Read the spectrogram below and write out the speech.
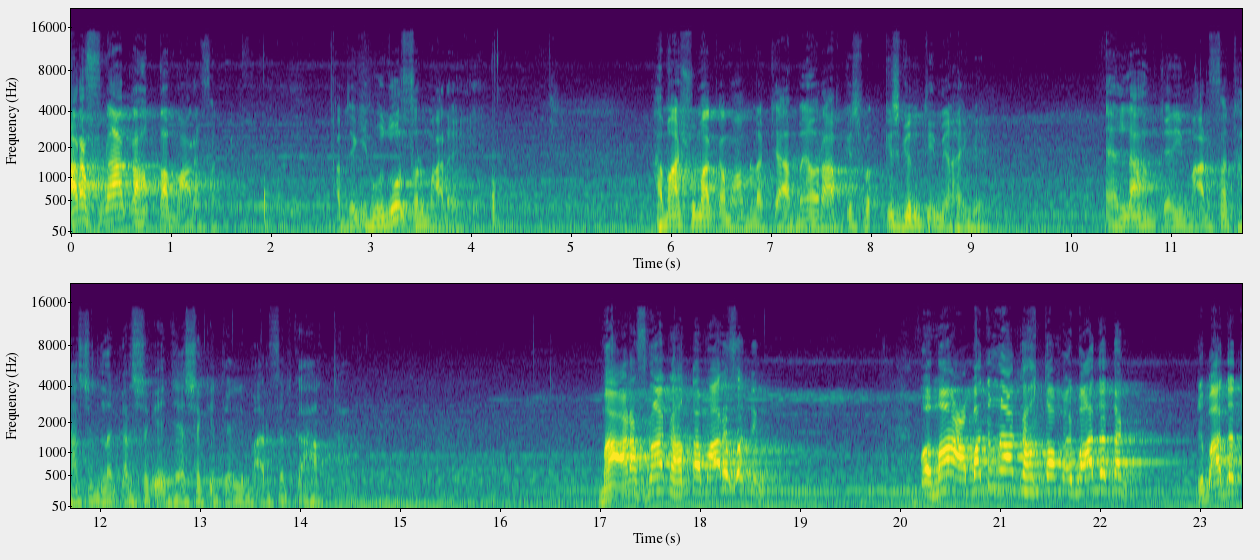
अरफना का हक का मारफत। अब देखिए, हुजूर फरमा रहे हैं हमाशुमा का मामला क्या? मैं और आप किस किस गिनती में आएँगे? अल्लाह, हम तेरी मार्फत हासिल न कर सके, जैसे कि तेरी मार्फत का हक था। माँ अरफना का हक मारफत वह माँ अबदना का हक इबादत इबादत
